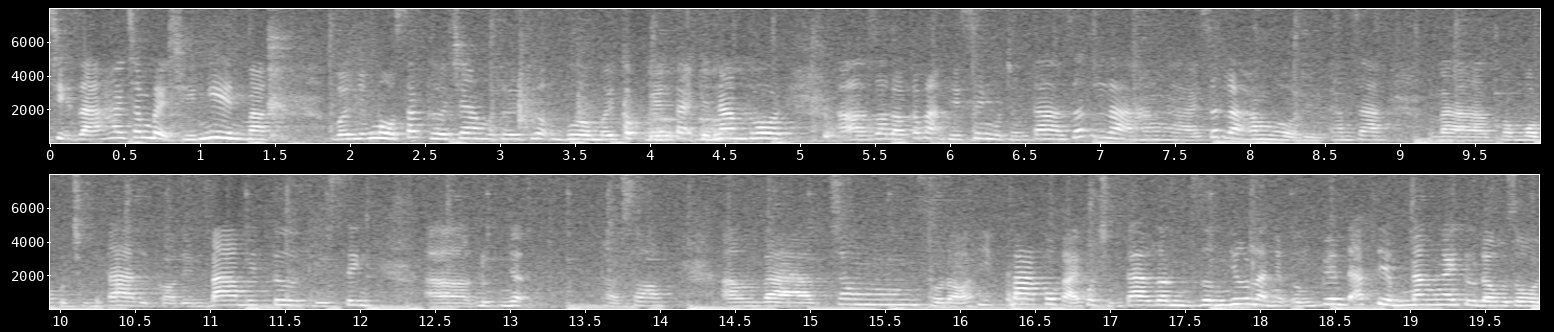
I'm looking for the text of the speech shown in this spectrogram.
trị giá 279 nghìn mà với những màu sắc thời trang và thời thượng vừa mới cập bến tại Việt Nam thôi. À, do đó các bạn thí sinh của chúng ta rất là hăng hái rất là hăng hở để tham gia. Và vòng 1 của chúng ta thì có đến 34 thí sinh à, được nhận thỏi son. À, và trong số đó thì ba cô gái của chúng ta gần dường như là những ứng viên đã tiềm năng ngay từ đầu rồi.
